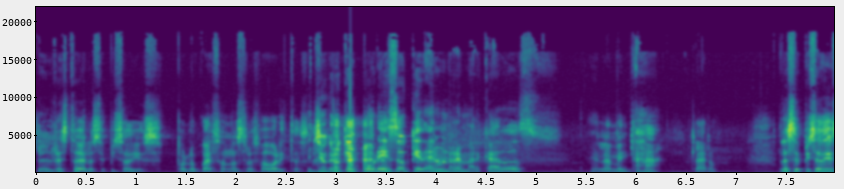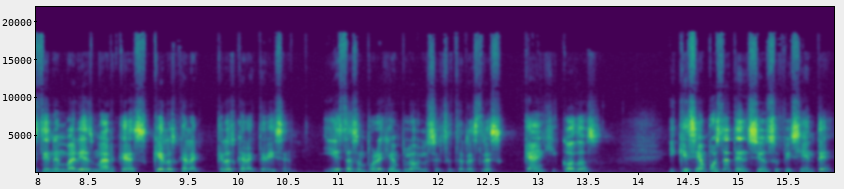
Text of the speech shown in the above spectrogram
el resto de los episodios, por lo cual son nuestros favoritos Yo creo que por eso quedaron remarcados. en la mente. Ajá. Claro. Los episodios tienen varias marcas que los, que los caracterizan. Y estas son, por ejemplo, los extraterrestres Kang y Kodos. Y que si han puesto atención suficiente,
